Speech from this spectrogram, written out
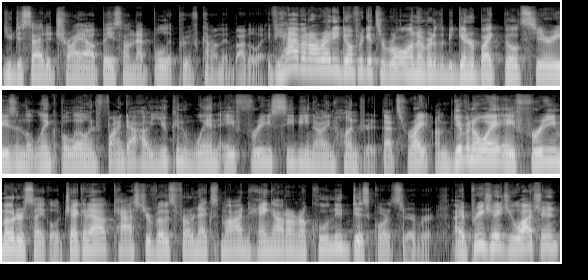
you decide to try out based on that bulletproof comment, by the way. If you haven't already, don't forget to roll on over to the beginner bike build series in the link below and find out how you can win a free CB900. That's right, I'm giving away a free motorcycle. Check it out, cast your votes for our next mod, and hang out on our cool new Discord server. I appreciate you watching,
